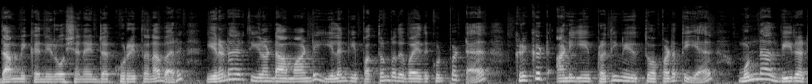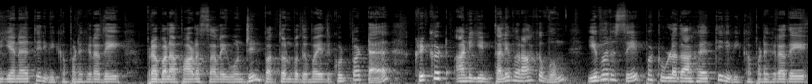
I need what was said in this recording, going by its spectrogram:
தம்மிக்க நிரோஷன் என்ற குறித்த நபர் இரண்டாயிரத்தி இரண்டாம் ஆண்டு இலங்கை பத்தொன்பது வயதுக்குட்பட்ட கிரிக்கெட் அணியை பிரதிநிதி பிரதிநிதித்துவப்படுத்திய முன்னாள் வீரர் என தெரிவிக்கப்படுகிறது. பிரபல பாடசாலை ஒன்றின் பத்தொன்பது வயதுக்குட்பட்ட கிரிக்கெட் அணியின் தலைவராகவும் இவர் செயற்பட்டுள்ளதாக தெரிவிக்கப்படுகிறது.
